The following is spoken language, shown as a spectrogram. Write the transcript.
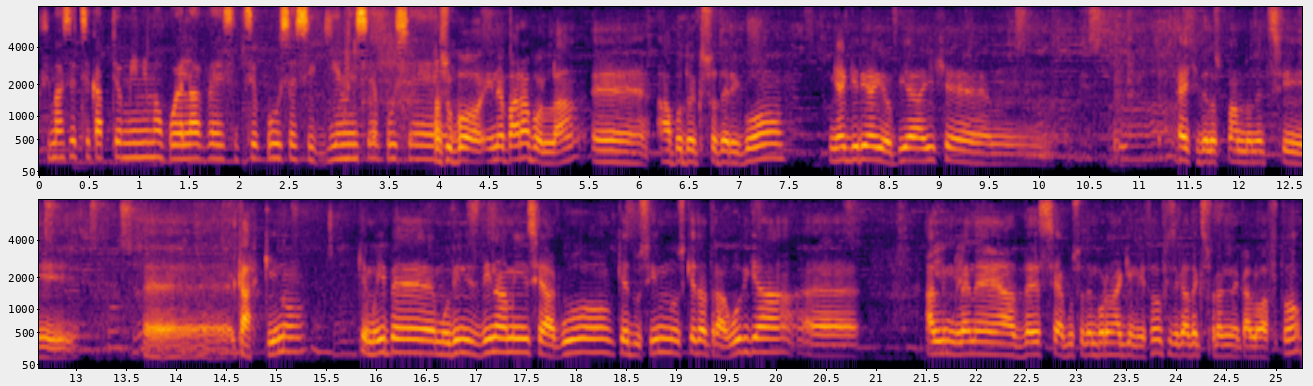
Θυμάσαι έτσι κάποιο μήνυμα που έλαβες έτσι που σε συγκίνησε, που σε... Θα σου πω, είναι πάρα πολλά. Ε, από το εξωτερικό, μια κυρία η οποία είχε, έχει τέλος πάντων έτσι ε, καρκίνο, και μου είπε μου δίνεις δύναμη, σε ακούω και τους ύμνους και τα τραγούδια. Ε, άλλοι μου λένε αν δεν σε ακούσω δεν μπορώ να κοιμηθώ, φυσικά δεν ξέρω αν είναι καλό αυτό.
